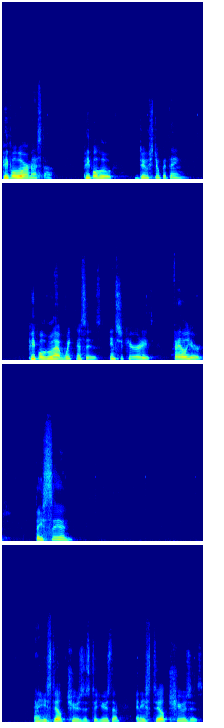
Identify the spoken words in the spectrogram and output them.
People who are messed up. People who do stupid things. People who have weaknesses, insecurities, failures. They sin. And he still chooses to use them. And he still chooses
